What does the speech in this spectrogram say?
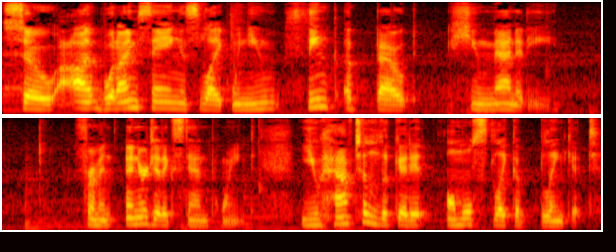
So, I, what I'm saying is like when you think about humanity from an energetic standpoint, you have to look at it almost like a blanket.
